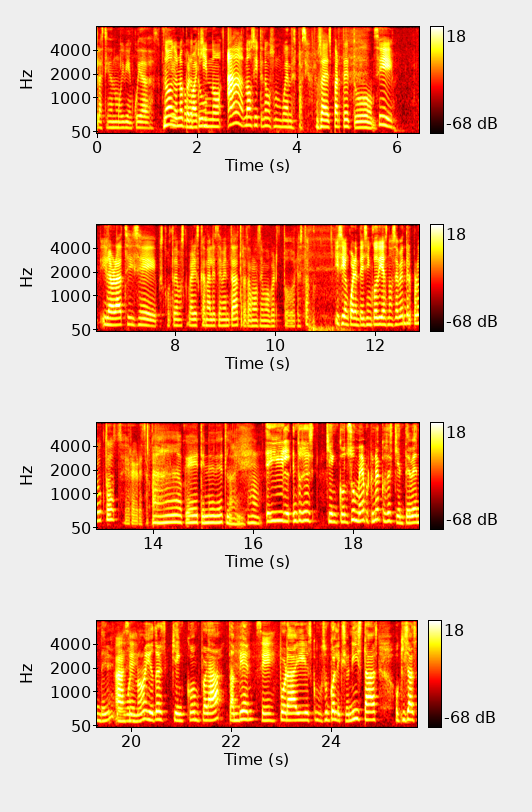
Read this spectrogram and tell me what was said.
las tienen muy bien cuidadas. No, no, no, como pero aquí tú. no. Ah, no, sí, tenemos un buen espacio. O sea, es parte de tu... Sí, y la verdad sí se, pues como tenemos varios canales de venta, tratamos de mover todo el stock. Y si en 45 días no se vende el producto, se regresa. Ah, ok, tiene deadline. Y entonces, quien consume, porque una cosa es quien te vende, Ah, bueno, sí. ¿no? y otra es quien compra también. Sí. Por ahí es como son coleccionistas, o quizás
